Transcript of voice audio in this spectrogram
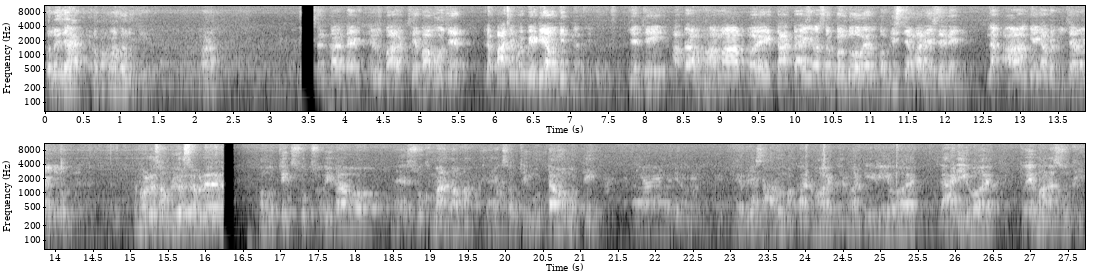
ભલે જાય એનો પણ વાંધો નથી. પણ સંતાન થાય એનું બાળક છે બાબો છે એટલે પાછળ કોઈ પેઢી આવતી જ નથી. જેથી આપણા મામા ભાઈ કાકા એવા સંબંધો હવે ભવિષ્યમાં રહેશે નહીં. એટલે આ અંગે આપણે વિચારવાની જરૂર છે. તમે સાંભળ્યું હશે આપણે ભૌતિક સુખ સુવિધાઓને સુખ માનવામાં આવે છે. એક સૌથી મોટામાં મોટી સારું મકાન હોય ઘરમાં ટીવી હોય ગાડી હોય, તો એ માણસ સુખી.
